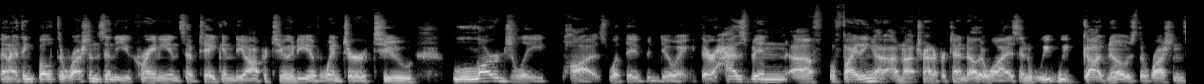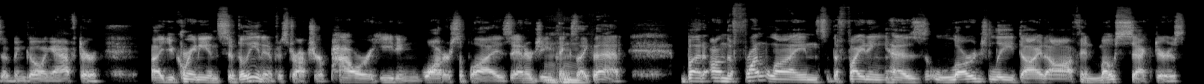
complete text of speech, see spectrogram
And I think both the Russians and the Ukrainians have taken the opportunity of winter to largely pause what they've been doing. There has been uh, fighting. I'm not trying to pretend otherwise. And we, we, God knows, the Russians have been going after uh, Ukrainian civilian infrastructure, power, heating, water supplies, energy, mm-hmm. things like that. But on the front lines, the fighting has largely died off in most sectors.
